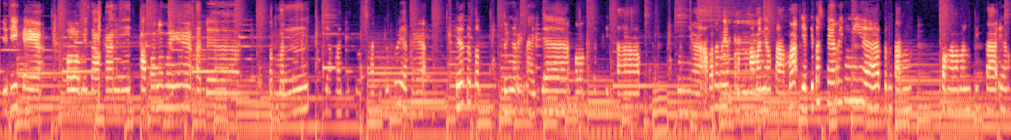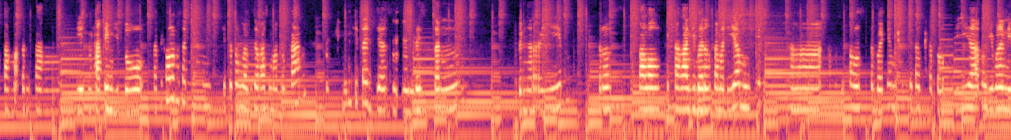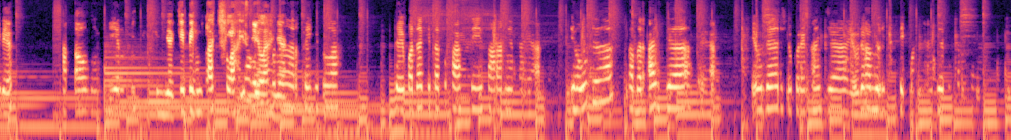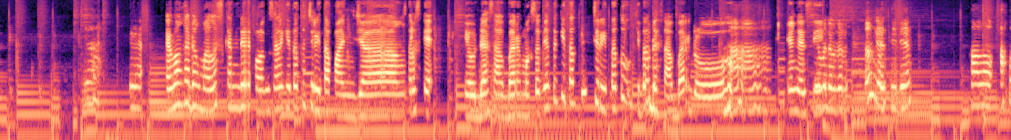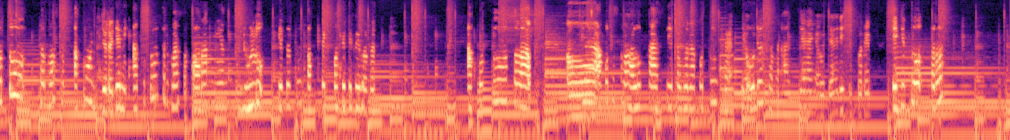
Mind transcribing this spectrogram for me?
jadi kayak kalau misalkan apa namanya ada temen yang lagi curhat itu tuh ya kayak dia tetap dengerin aja. Kalau misalnya kita punya apa namanya pengalaman yang sama ya kita sharing nih ya tentang pengalaman kita yang sama tentang dia curhatin gitu. Tapi kalau misalnya kita tuh nggak bisa kasih masukan mungkin kita just listen dengerin. Terus kalau kita lagi bareng sama dia mungkin eh, apa sih, kalau sebaiknya mungkin kita bisa peluk dia atau gimana nih dia atau mungkin Ya keeping touch lah Iya, istilahnya. bener, kayak gitulah. Daripada kita tuh kasih sarannya kayak ya udah sabar aja kayak ya udah disyukurin aja ya udah ambil hikmahnya aja. Kayak ya kayak Emang kadang males kan deh kalau misalnya kita tuh cerita panjang terus kayak ya udah sabar. Maksudnya tuh kita tuh cerita tuh kita udah sabar loh. ya nggak sih? ya bener-bener tau gak sih dia kalau aku tuh termasuk aku mau jujur aja nih aku tuh termasuk orang yang dulu itu tuh toxic positivity banget aku tuh selalu Oh, ya aku tuh selalu kasih temen aku tuh kayak ya udah sabar aja ya udah disyukurin kayak gitu terus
